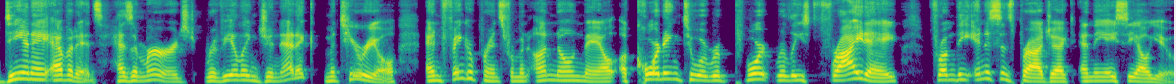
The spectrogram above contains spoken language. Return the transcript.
DNA evidence has emerged revealing genetic material and fingerprints from an unknown male, according to a report released Friday from the Innocence Project and the ACLU.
